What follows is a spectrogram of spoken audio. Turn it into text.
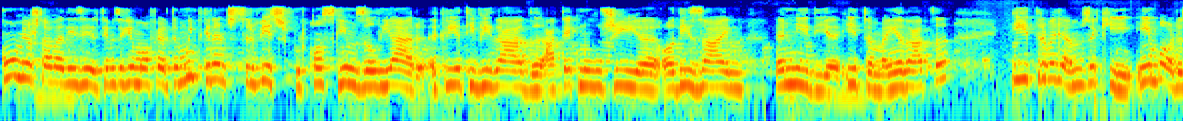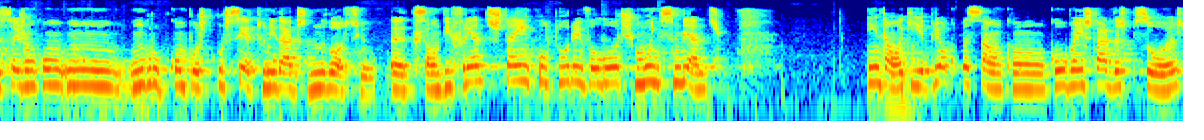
Como eu estava a dizer, temos aqui uma oferta muito grande de serviços porque conseguimos aliar a criatividade à tecnologia, ao design, a mídia e também a data. E trabalhamos aqui, embora sejam um, um, um, grupo composto por sete unidades de negócio uh, que são diferentes, têm cultura e valores muito semelhantes. Então, aqui a preocupação com, com o bem-estar das pessoas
